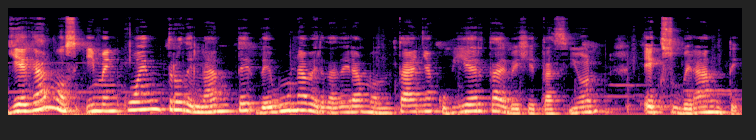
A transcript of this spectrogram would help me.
Llegamos y me encuentro delante de una verdadera montaña cubierta de vegetación exuberante,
